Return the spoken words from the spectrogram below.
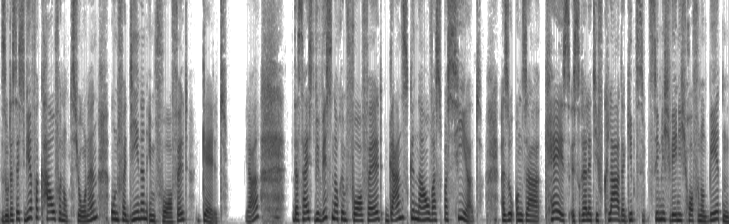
So, das heißt, wir verkaufen Optionen und verdienen im Vorfeld Geld. Ja, das heißt, wir wissen auch im Vorfeld ganz genau, was passiert. Also unser Case ist relativ klar, da gibt's ziemlich wenig Hoffen und Beten.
